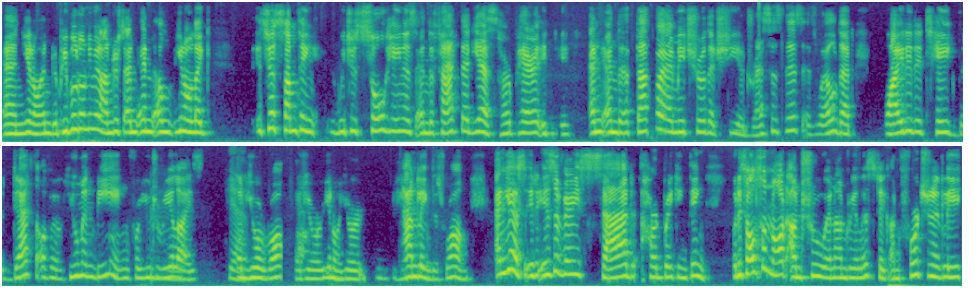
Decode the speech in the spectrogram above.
and you know and people don't even understand and uh, you know like it's just something which is so heinous and the fact that yes her parent it, it, and and that's why i made sure that she addresses this as well that why did it take the death of a human being for you to Mhm. realize Yeah. that you're wrong that you're you know you're handling this wrong and yes it is a very sad heartbreaking thing but it's also not untrue and unrealistic unfortunately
